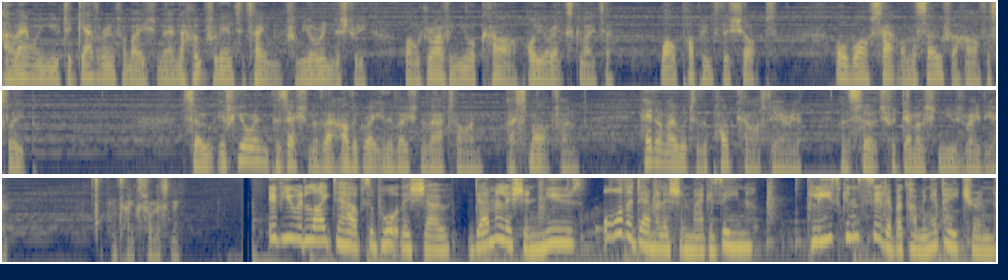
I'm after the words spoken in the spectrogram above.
allowing you to gather information and hopefully entertainment from your industry while driving your car or your excavator, while popping to the shops, or while sat on the sofa half asleep. So if you're in possession of that other great innovation of our time, a smartphone, head on over to the podcast area and search for Demolition News Radio. And thanks for listening. If you would like to help support this show, Demolition News, or the Demolition Magazine, please consider becoming a patron.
